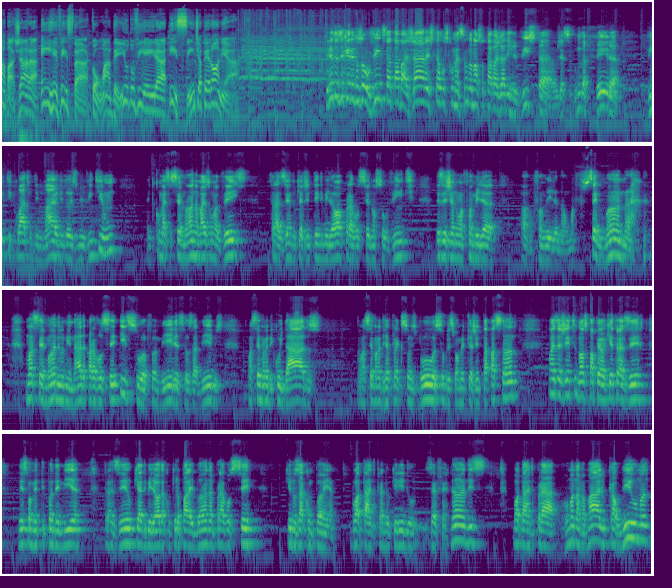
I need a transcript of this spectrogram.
Tabajara em Revista, com Adeildo Vieira e Cíntia Perónia. Queridos e queridos ouvintes da Tabajara, estamos começando o nosso Tabajara em Revista. Hoje é segunda-feira, 24 de maio de 2021. A gente começa a semana mais uma vez trazendo o que a gente tem de melhor para você, nosso ouvinte, desejando uma família, oh, família não, uma semana uma semana iluminada para você e sua família, seus amigos, uma semana de cuidados, uma semana de reflexões boas sobre esse momento que a gente está passando. Mas a gente, o nosso papel aqui é trazer, nesse momento de pandemia, trazer o que há de melhor da cultura paraibana para você que nos acompanha. Boa tarde para meu querido Zé Fernandes, boa tarde para Romana Ramalho, Cal Newman,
